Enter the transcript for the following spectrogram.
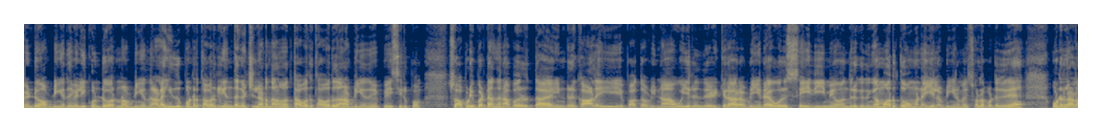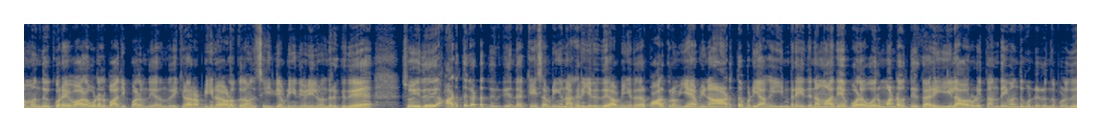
வேண்டும் அப்படிங்கிறது வெளிக்கொண்டு வரணும் அப்படிங்கிறதுனால இது போன்ற தவறுகள் எந்த கட்சியில் நடந்தாலும் அது தவறு தவறு தான் அப்படிங்கிறதுமே பேசியிருப்போம். ஸோ அப்படிப்பட்ட அந்த நபர் த இன்று காலை பார்த்தோம் அப்படின்னா உயிரிழந்திருக்கிறார் அப்படிங்கிற ஒரு செய்தியுமே வந்திருக்குதுங்க. மருத்துவமனையில் அப்படிங்கிற மாதிரி சொல்லப்படுது உடல்நலம் வந்து குறைவால் உடல் பாதிப்பால் வந்து இறந்திருக்கிறார் அப்படிங்கிற அளவுக்கு தான் வந்து செய்தி அப்படிங்கிறது வெளியில் வந்திருக்குது. ஸோ இது அடுத்த கட்டத்திற்கு இந்த கேஸ் அப்படிங்கிற நகர்கிறது அப்படிங்கிறத பார்க்குறோம். ஏன் அப்படின்னா அடுத்தபடியாக இன்றைய தினம் அதே போல் ஒரு மண்டபத்திற்கு அருகில் அவருடைய தந்தை வந்து கொண்டிருந்த பொழுது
